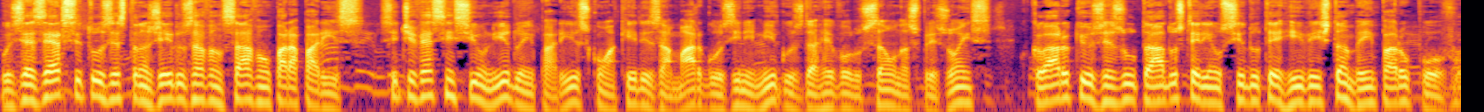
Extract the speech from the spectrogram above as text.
Os exércitos estrangeiros avançavam para Paris. Se tivessem se unido em Paris com aqueles amargos inimigos da revolução nas prisões, claro que os resultados teriam sido terríveis também para o povo.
